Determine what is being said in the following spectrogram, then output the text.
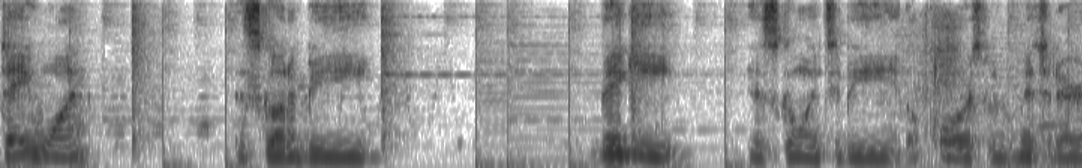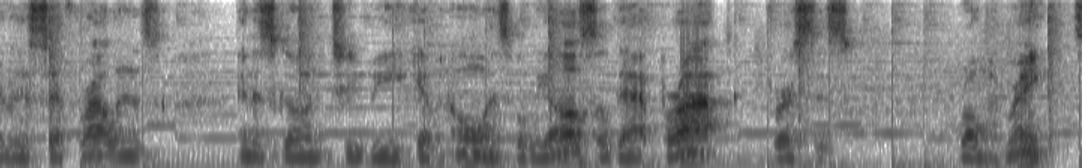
day one. It's going to be Biggie. It's going to be, of course, we mentioned earlier, Seth Rollins, and it's going to be Kevin Owens. But we also got Brock versus Roman Reigns.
